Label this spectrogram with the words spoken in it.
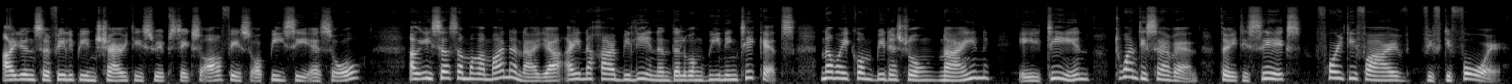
Ayon sa Philippine Charity Sweepstakes Office o PCSO, ang isa sa mga mananaya ay nakabili ng dalawang winning tickets na may kombinasyong 9, 18, 27, 36, 45, 54.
